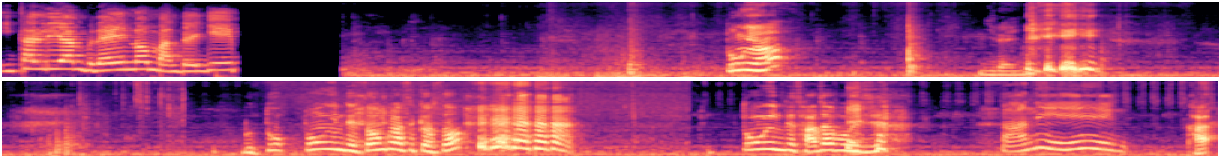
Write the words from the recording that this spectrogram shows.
이탈리안 브레인롯 만들기 똥이야? 이래. 뭐 똥, 똥인데 선글라스 꼈어? 똥인데 사자 보이지? 아니 가,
